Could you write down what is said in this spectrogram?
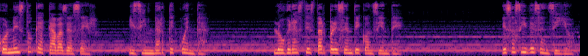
Con esto que acabas de hacer, y sin darte cuenta, lograste estar presente y consciente. Es así de sencillo.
